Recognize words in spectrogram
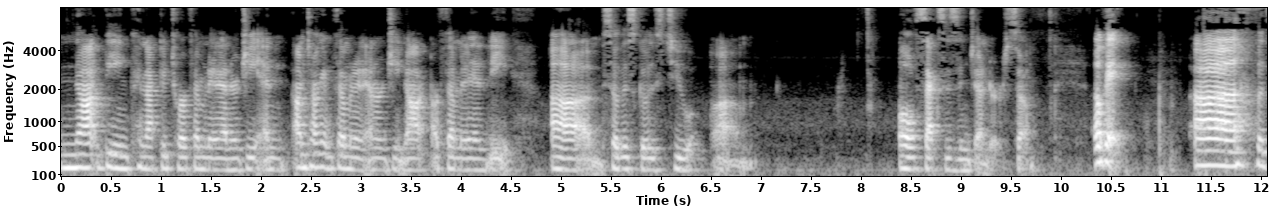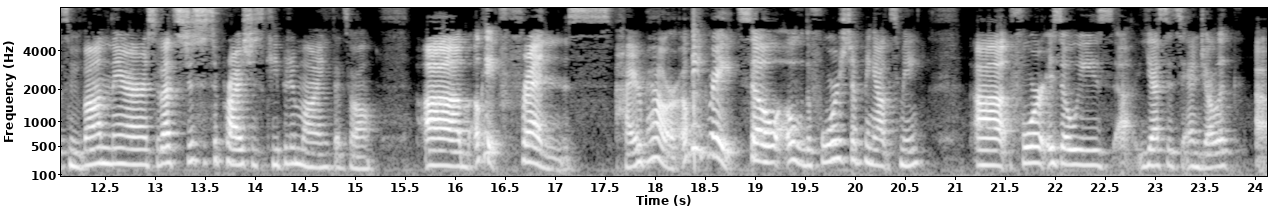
not being connected to our feminine energy. And I'm talking feminine energy, not our femininity. Um, so this goes to um, all sexes and genders. So, okay, uh, let's move on there. So that's just a surprise. Just keep it in mind. That's all. Um, okay, friends, higher power. Okay, great. So, oh, the four is jumping out to me. Uh, four is always, uh, yes, it's angelic uh,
